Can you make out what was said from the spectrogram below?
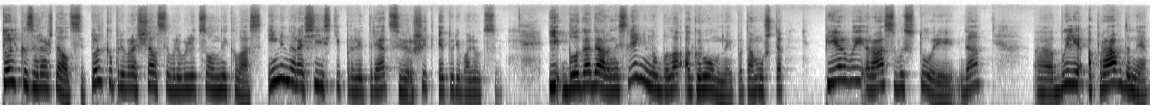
только зарождался, только превращался в революционный класс. Именно российский пролетариат совершит эту революцию. И благодарность Ленину была огромной, потому что первый раз в истории да, э, были оправданы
